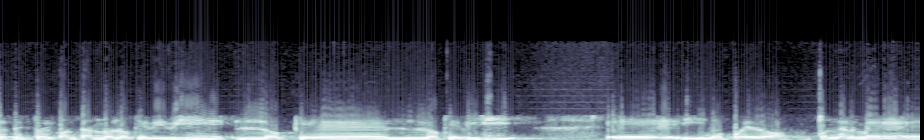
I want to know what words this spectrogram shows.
yo te estoy contando lo que viví lo que lo que vi eh, y no puedo ponerme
